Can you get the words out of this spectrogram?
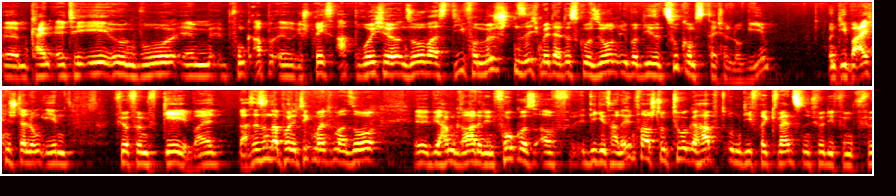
ähm, kein LTE irgendwo, ähm, Funkab äh, Gesprächsabbrüche und sowas, die vermischten sich mit der Diskussion über diese Zukunftstechnologie und die Weichenstellung eben für 5G, weil das ist in der Politik manchmal so, äh, wir haben gerade den Fokus auf digitale Infrastruktur gehabt, um die Frequenzen für die, für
